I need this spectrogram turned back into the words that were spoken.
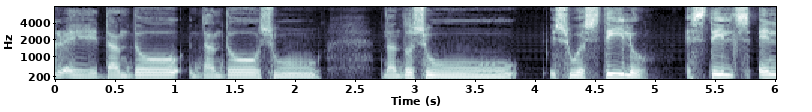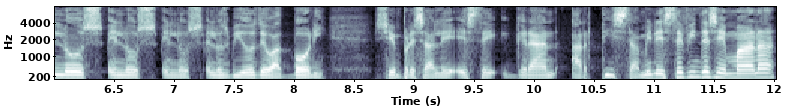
eh, dando, dando su dando su, su estilo, Stills en los, en los, en los, en los videos de Bad Bunny. Siempre sale este gran artista. Mire, este fin de semana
